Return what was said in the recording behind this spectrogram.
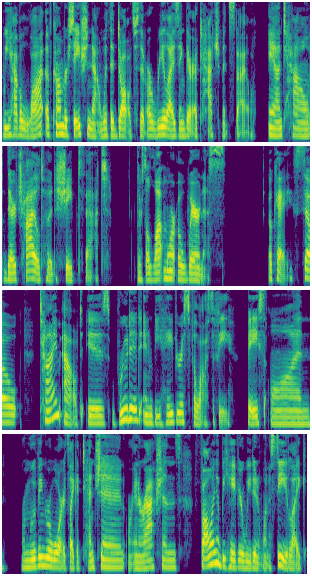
We have a lot of conversation now with adults that are realizing their attachment style and how their childhood shaped that. There's a lot more awareness. Okay, so time out is rooted in behaviorist philosophy based on removing rewards like attention or interactions, following a behavior we didn't want to see, like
